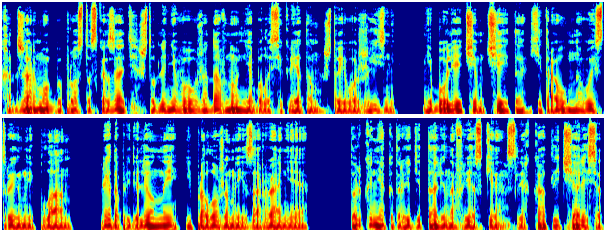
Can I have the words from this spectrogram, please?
Хаджар мог бы просто сказать, что для него уже давно не было секретом, что его жизнь не более чем чей-то хитроумно выстроенный план, предопределенный и проложенный заранее. Только некоторые детали на фреске слегка отличались от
